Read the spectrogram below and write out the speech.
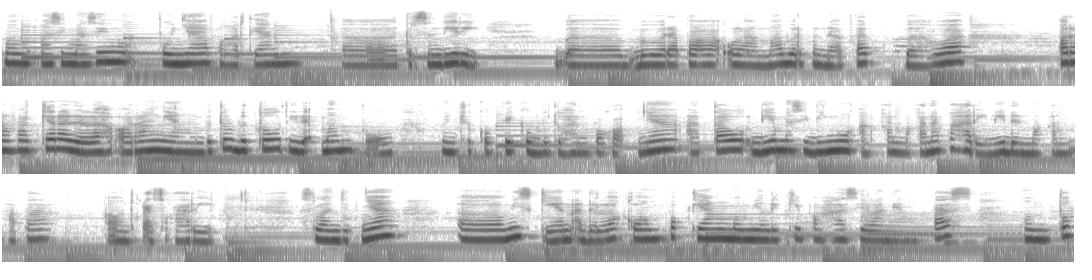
masing-masing punya pengertian uh, tersendiri. beberapa ulama berpendapat bahwa Orang fakir adalah orang yang betul-betul tidak mampu mencukupi kebutuhan pokoknya atau dia masih bingung akan makan apa hari ini dan makan apa uh, untuk esok hari. Selanjutnya, uh, miskin adalah kelompok yang memiliki penghasilan yang pas untuk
